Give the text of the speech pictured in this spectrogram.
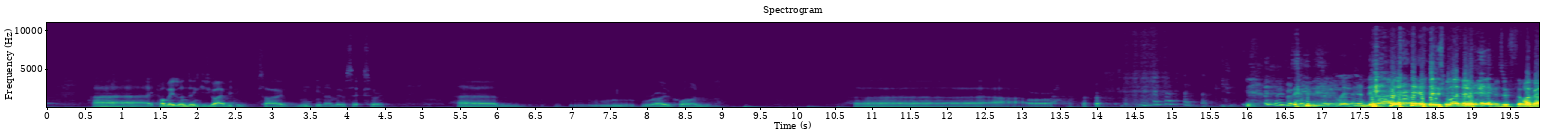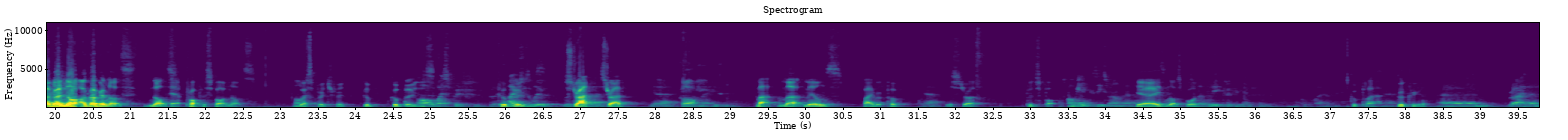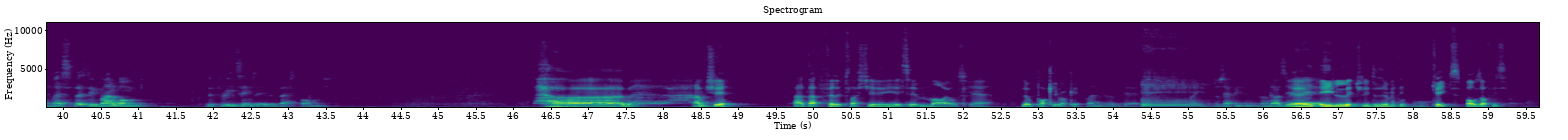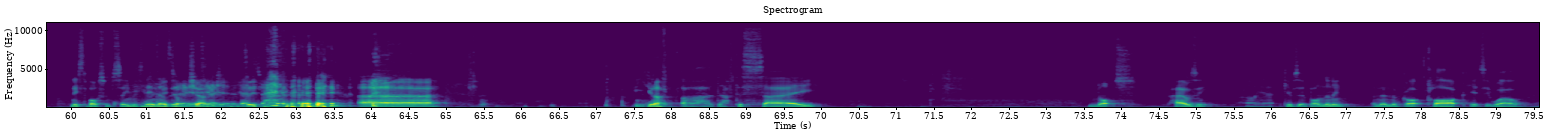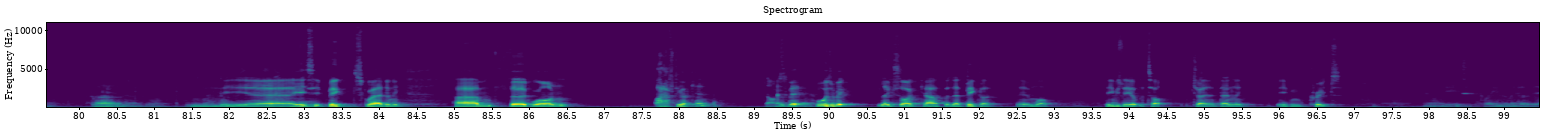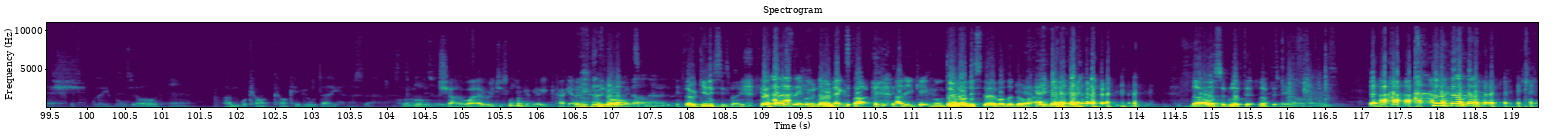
Uh, you can't beat London because you got everything. So you know, Middlesex, sorry. Um, Rogue One. Uh, There's one there- there's a thought. I gotta go Notts. I gotta go Notts. Notts. Yeah. Proper spot Notts. Nice. West Bridgford for good good boozers. Oh, West Bridgford was good brilliant. I used to boozers. live. live Strat. Strat. Yeah. Oh. Amazing. Matt Matt Milnes' favourite pub, Yeah. the Strat. Good spot. Oh yeah, because he's around there. Yeah, he's not spoiled. league cricket against him. Good player, isn't Good player. Yeah. Good cricketer. Um, right then, let's let's do final one. The three teams that hit the best bombs. Um, Hampshire. Had that Phillips last year. He hits it miles. Yeah. Little pocket rocket. Glenville. Yeah. Amazing. Does everything as well. Does Yeah, it? He, he literally does everything. Keeps bowls off his. Needs to bowl some seamers. Yeah, doesn't he? does, Tom yeah, Sharp. yeah, yeah, uh, you're gonna have to, uh, I'd have to say Notts, Halesy Oh yeah. gives it a bomb, doesn't he? And then they've got Clarke hits it well. Good Uh, kid in well. Yeah, he hits it big square, doesn't he? Um, third one, I'd have to go Kent. Nice. A bit, always a bit leg side cow, but they're big though. They hit 'em well. DBD up the top, Joe Denly, even creeps. Yeah, well, he hits it clean, doesn't he? Yeah, it's unbelievable. It's hard. Yeah. Um, we can't can't keep you all day. That's the. That's the I'd love to. Chat away, we just keep. Yeah, you crack it. the old- Down there, isn't it? if there were Guinnesses, mate, That's it. We'll know next time. How do you keep them all day? do not disturb on the door. no, awesome, loved it, loved it. Cheers. No, thank you.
